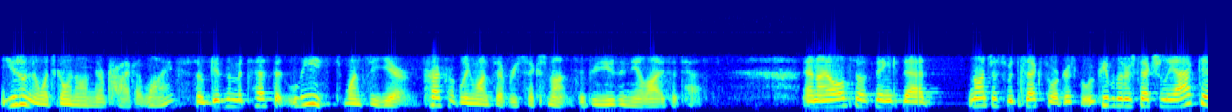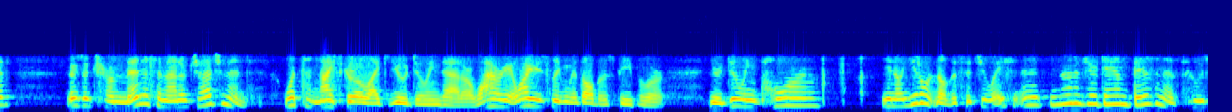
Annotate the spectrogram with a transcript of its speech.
You don't know what's going on in their private life, so give them a test at least once a year, preferably once every six months if you're using the ELISA test. And I also think that not just with sex workers, but with people that are sexually active there's a tremendous amount of judgment. What's a nice girl like you doing that? Or why are you, why are you sleeping with all those people? Or you're doing porn? You know, you don't know the situation, and it's none of your damn business who's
